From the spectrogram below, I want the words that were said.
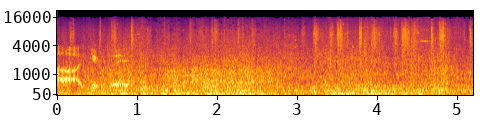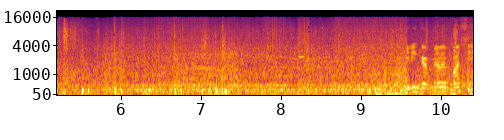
Ay, qué feo. ¿Quieren cambiar de pasillo?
